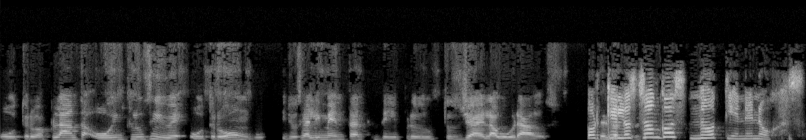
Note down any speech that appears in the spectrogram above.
otra planta o inclusive otro hongo. Ellos se alimentan de productos ya elaborados. Porque Esa- los hongos no tienen hojas.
